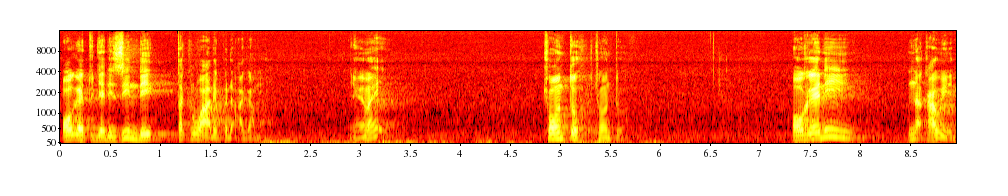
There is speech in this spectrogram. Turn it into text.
orang itu jadi zindik terkeluar daripada agama. Ya baik? Contoh contoh. Orang ni nak kahwin.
